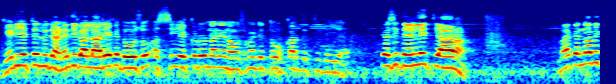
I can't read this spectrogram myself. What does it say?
ਜਿਹੜੀ ਇੱਥੇ ਲੁਧਿਆਣੇ ਦੀ ਗੱਲ ਆ ਰਹੀ ਹੈ ਕਿ 280 ਏਕੜ ਉਹਨਾਂ ਨੇ ਅਨਾਉਂਸਮੈਂਟ ਇੱਥੋਂ ਕਰ ਦਿੱਤੀ ਗਈ ਹੈ ਕਿ ਅਸੀਂ ਦੇਣ ਲਈ ਤਿਆਰ ਹਾਂ। ਮੈਂ ਕਹਿੰਦਾ ਵੀ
